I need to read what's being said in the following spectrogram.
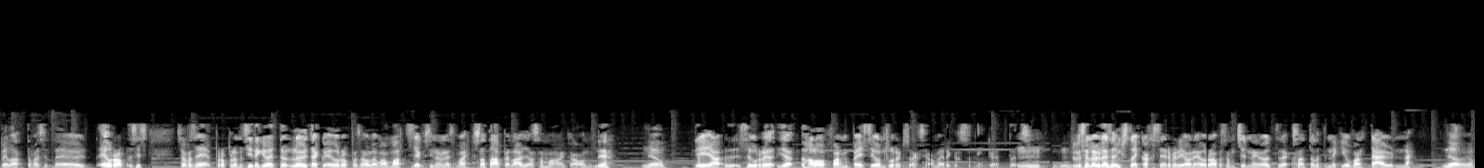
pelattava silleen. Euro- siis se on vaan se probleema siinäkin, että löytääkö Euroopassa olevaa matsia, kun siinä on edes vaikka sata pelaajaa samaan aikaan on, niin? No. Niin, ja, suuri, ja Halo fanbase on suureksi Amerikassa, niin kuin, että mm, mm. Kyllä siellä yleensä yksi tai kaksi serveriä on Euroopassa, mutta sinne että saattaa olla, että nekin on vaan täynnä. No, joo.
